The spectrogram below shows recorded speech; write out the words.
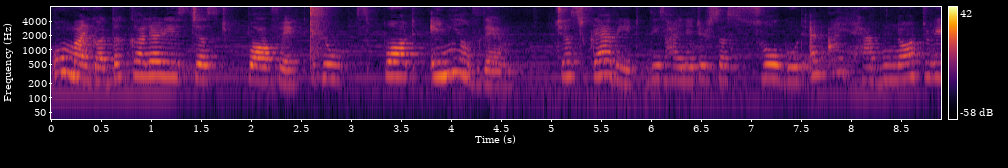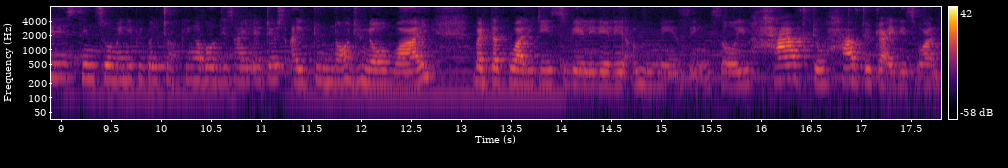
Oh my god the color is just perfect. If you spot any of them just grab it. These highlighters are so good and I have not really seen so many people talking about these highlighters. I do not know why but the quality is really really amazing. So you have to have to try this one.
